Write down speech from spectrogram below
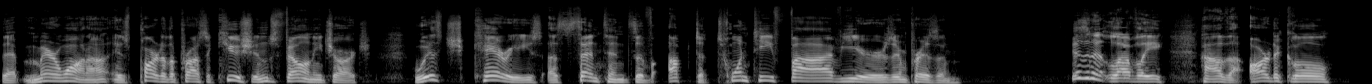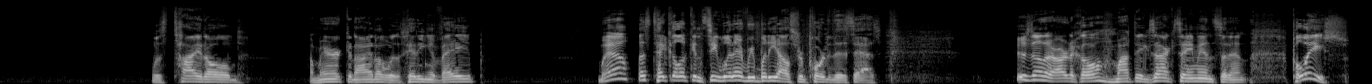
that marijuana is part of the prosecution's felony charge, which carries a sentence of up to 25 years in prison. Isn't it lovely how the article was titled American Idol was hitting a vape? Well, let's take a look and see what everybody else reported this as. Here's another article about the exact same incident. Police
